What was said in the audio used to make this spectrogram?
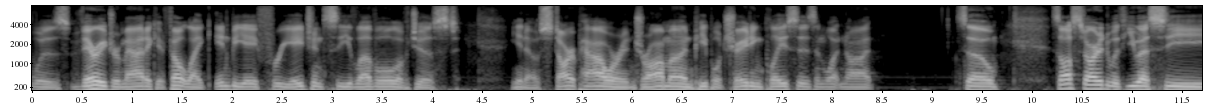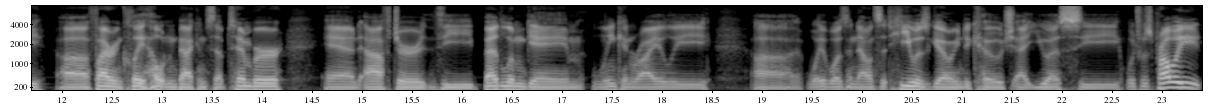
was very dramatic. It felt like nba free agency level of just you know, star power and drama and people trading places and whatnot. So this all started with USC uh, firing Clay Helton back in September And after the Bedlam game, Lincoln Riley, uh, it was announced that he was going to coach at USC, which was probably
